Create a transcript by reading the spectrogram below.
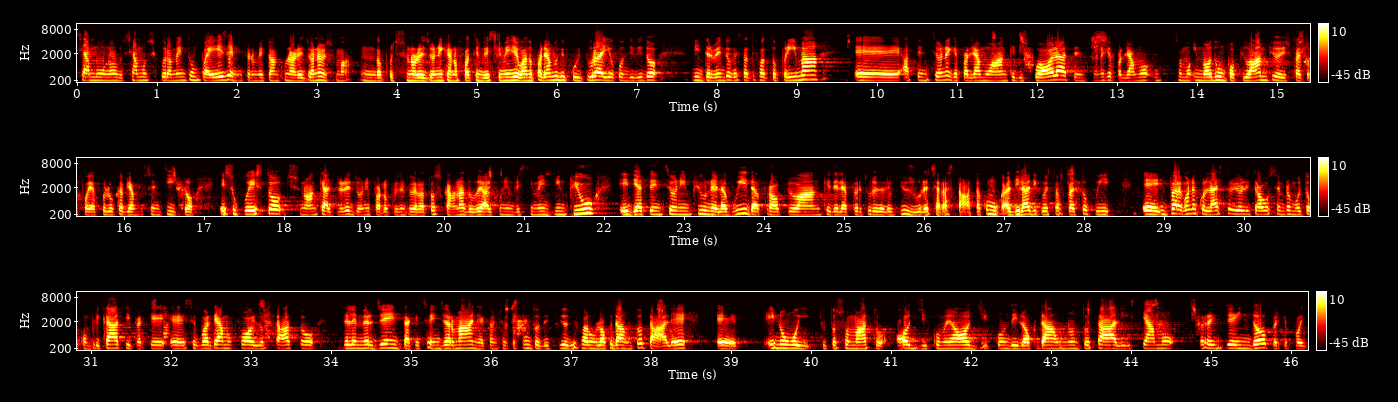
siamo, uno, siamo, sicuramente un paese, mi permetto anche una regione, insomma, dopo ci sono regioni che hanno fatto investimenti, quando parliamo di cultura io condivido l'intervento che è stato fatto prima, eh, attenzione che parliamo anche di scuola, attenzione che parliamo insomma, in modo un po' più ampio rispetto poi a quello che abbiamo sentito e su questo ci sono anche altre regioni, parlo per esempio della Toscana dove alcuni investimenti in più e di attenzione in più nella guida proprio anche delle aperture e delle chiusure c'era stata. Comunque al di là di questo aspetto qui eh, il paragone con l'estero io li trovo sempre molto complicati perché eh, se guardiamo poi lo stato dell'emergenza che c'è in Germania che a un certo punto ha deciso di fare un lockdown totale eh, e noi tutto sommato oggi come oggi con dei lockdown non totali stiamo reggendo perché poi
